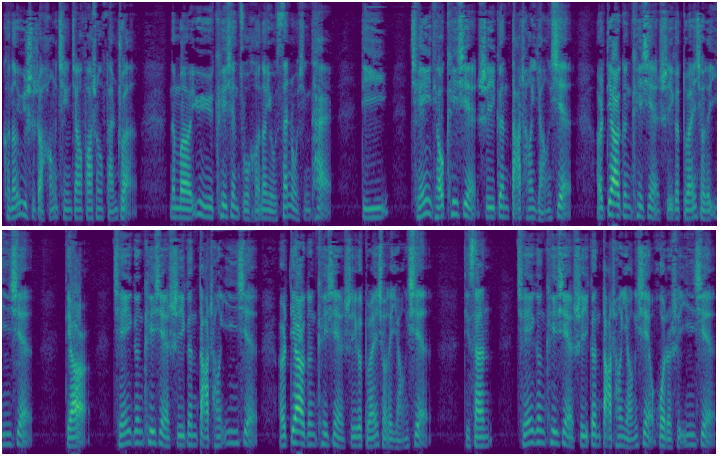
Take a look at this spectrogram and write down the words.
可能预示着行情将发生反转。那么孕育 K 线组合呢，有三种形态：第一，前一条 K 线是一根大长阳线，而第二根 K 线是一个短小的阴线；第二。前一根 K 线是一根大长阴线，而第二根 K 线是一个短小的阳线。第三，前一根 K 线是一根大长阳线或者是阴线，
